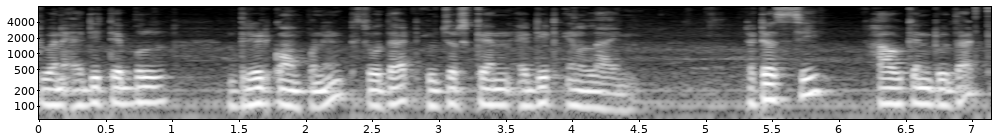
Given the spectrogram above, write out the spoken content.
to an editable grid component so that users can edit inline let us see how we can do that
